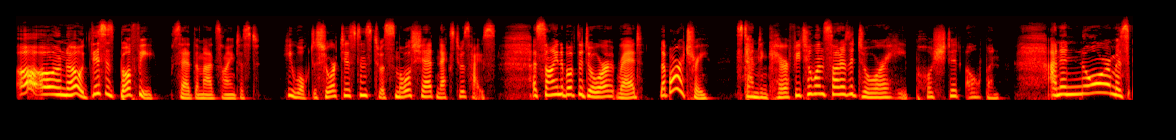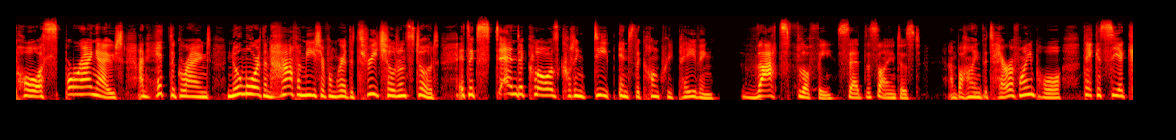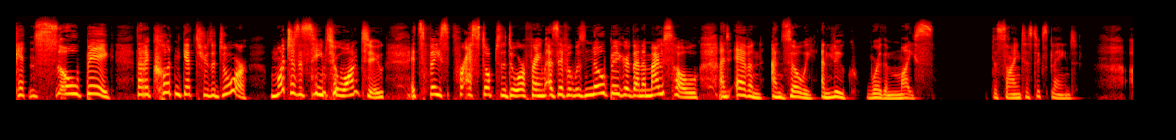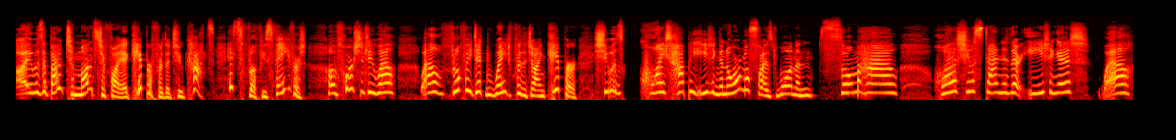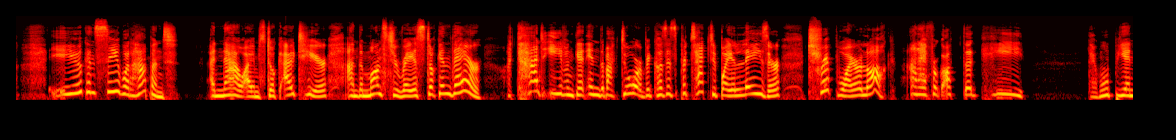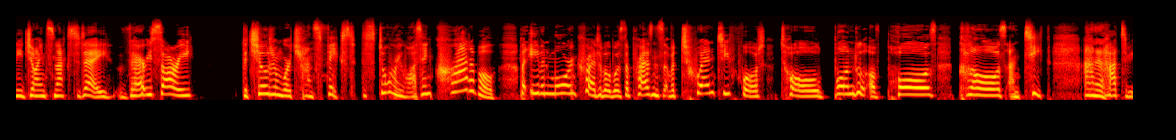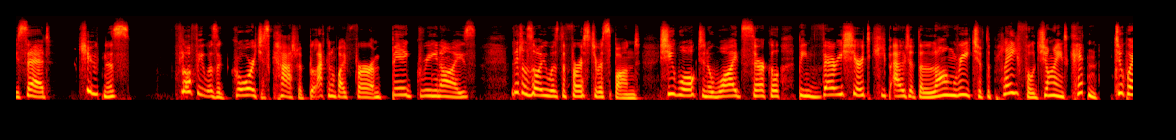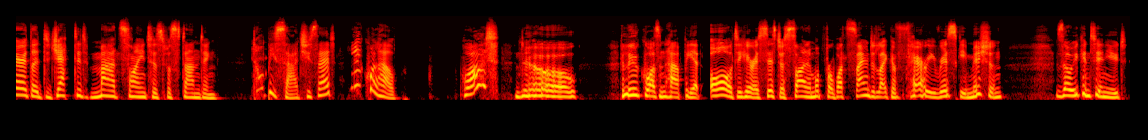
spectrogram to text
Oh, oh no, this is Buffy, said the mad scientist. He walked a short distance to a small shed next to his house. A sign above the door read Laboratory. Standing carefully to one side of the door, he pushed it open. An enormous paw sprang out and hit the ground no more than half a metre from where the three children stood, its extended claws cutting deep into the concrete paving. That's Fluffy, said the scientist and behind the terrifying paw, they could see a kitten so big that it couldn't get through the door, much as it seemed to want to. Its face pressed up to the door frame as if it was no bigger than a mouse hole, and Evan and Zoe and Luke were the mice. The scientist explained. I was about to monsterify a kipper for the two cats. It's Fluffy's favourite. Unfortunately, well, well, Fluffy didn't wait for the giant kipper. She was quite happy eating a normal sized one, and somehow, while she was standing there eating it, well, you can see what happened. And now I am stuck out here, and the monster ray is stuck in there. I can't even get in the back door because it's protected by a laser tripwire lock, and I forgot the key. There won't be any giant snacks today. Very sorry. The children were transfixed. The story was incredible. But even more incredible was the presence of a 20 foot tall bundle of paws, claws, and teeth. And it had to be said cuteness. Fluffy was a gorgeous cat with black and white fur and big green eyes. Little Zoe was the first to respond. She walked in a wide circle, being very sure to keep out of the long reach of the playful giant kitten, to where the dejected mad scientist was standing. Don't be sad, she said. Luke will help. What? No. Luke wasn't happy at all to hear his sister sign him up for what sounded like a very risky mission. Zoe continued,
